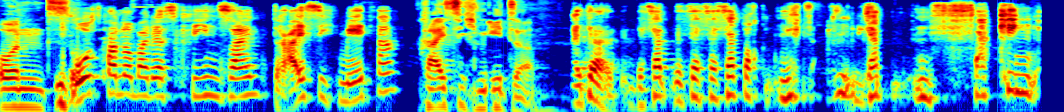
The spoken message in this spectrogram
und Wie groß kann noch bei der Screen sein? 30 Meter? 30 Meter. Alter, das hat, das, das hat doch nichts. Ich habe ein fucking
